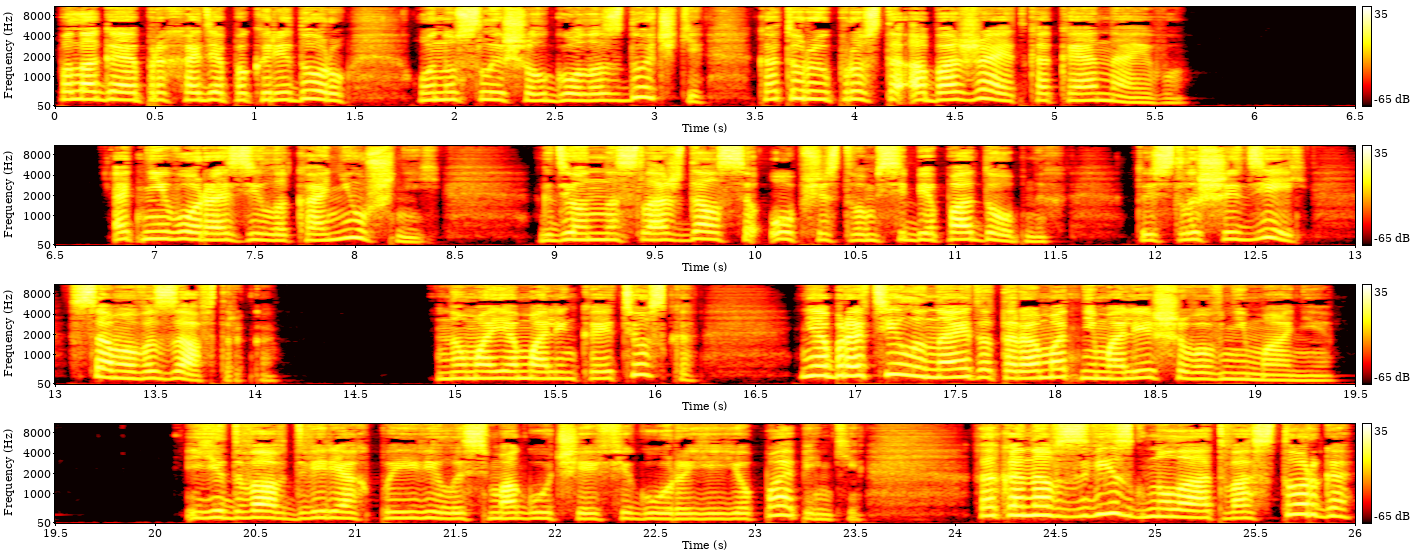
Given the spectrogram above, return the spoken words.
Полагая, проходя по коридору, он услышал голос дочки, которую просто обожает, как и она его. От него разило конюшней — где он наслаждался обществом себе подобных, то есть лошадей, с самого завтрака. Но моя маленькая тезка не обратила на этот аромат ни малейшего внимания. Едва в дверях появилась могучая фигура ее папеньки, как она взвизгнула от восторга,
